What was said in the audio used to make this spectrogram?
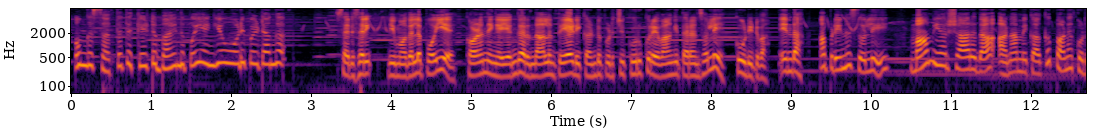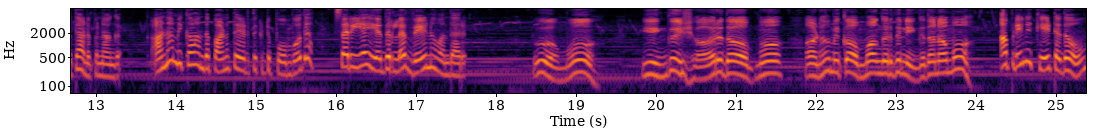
உங்க சத்தத்தை கேட்டு பயந்து போய் எங்கேயோ ஓடி போயிட்டாங்க. சரி சரி. நீ முதல்ல போய் குழந்தைங்க எங்க இருந்தாலும் தேடி கண்டுபிடிச்சு குறுக்குறை வாங்கி தரேன்னு சொல்லி கூட்டிட்டு வா. இந்தா. அப்படின்னு சொல்லி மாமியார் சாரதா அனாமிகாக்கு பணம் கொடுத்து அனுப்புனாங்க. அனாமிகா அந்த பணத்தை எடுத்துக்கிட்டு போகும்போது சரியா எதிரில வேணு வந்தாரு. அம்மா. எங்க சாரதா அம்மா. அனாமிகா அம்மாங்கிறது நீங்க தானாமா அப்படின்னு கேட்டதும்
